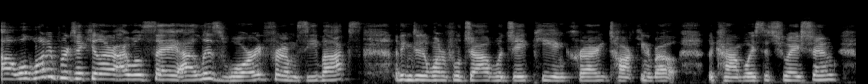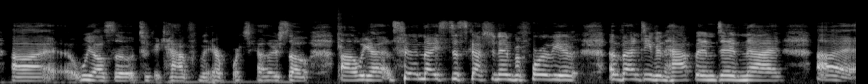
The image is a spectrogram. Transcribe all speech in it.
Uh, well, one in particular, I will say uh, Liz Ward from ZBox, I think did a wonderful job with JP and Craig talking about the convoy situation. Uh, we also took a cab from the airport together, so uh, we got a nice discussion in before the event even happened, and uh, uh,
